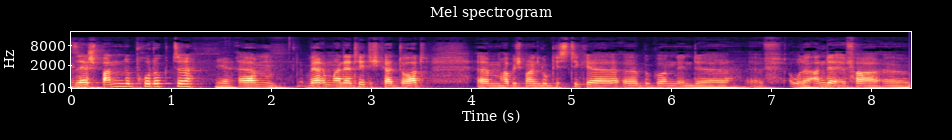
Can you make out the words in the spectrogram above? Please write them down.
sehr spannende Produkte. Ja. Ähm, während meiner Tätigkeit dort ähm, habe ich meinen Logistiker äh, begonnen in der F oder an der FH äh,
